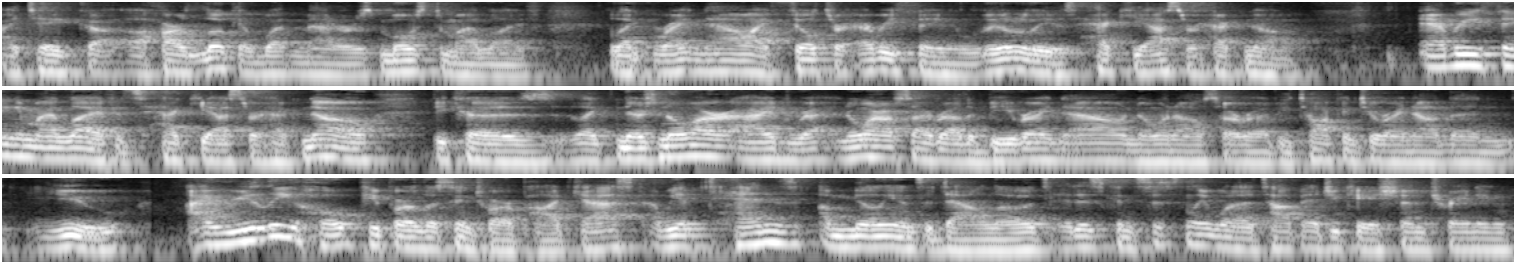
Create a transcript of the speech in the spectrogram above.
I take a hard look at what matters most in my life. Like right now, I filter everything literally as heck yes or heck no everything in my life it's heck yes or heck no because like there's nowhere I'd ra- nowhere else I'd rather be right now no one else I'd rather be talking to right now than you. I really hope people are listening to our podcast. We have tens of millions of downloads. It is consistently one of the top education training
